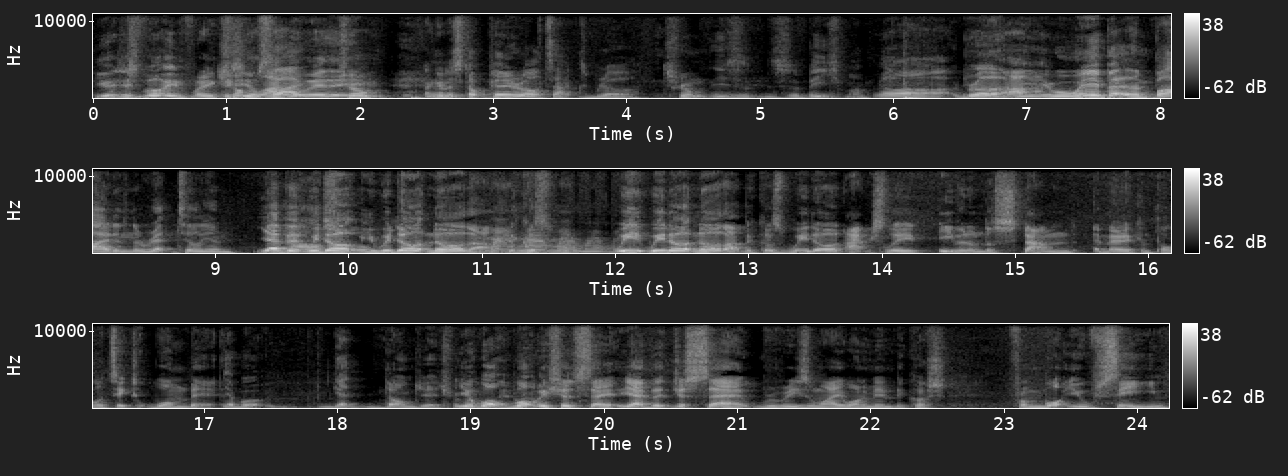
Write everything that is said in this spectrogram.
You're just voting for him because you like, like, the way that Trump. I'm gonna stop payroll tax, bro. Trump is, is a beast, man. Ah, bro. I- He- he were way better than Biden, the reptilian. Yeah, but we don't we don't know that because we we don't know that because we don't actually even understand American politics one bit. Yeah, but get Donald J. Trump. Yeah, what what we should say, yeah, but just say the reason why you want him in because from what you've seen.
